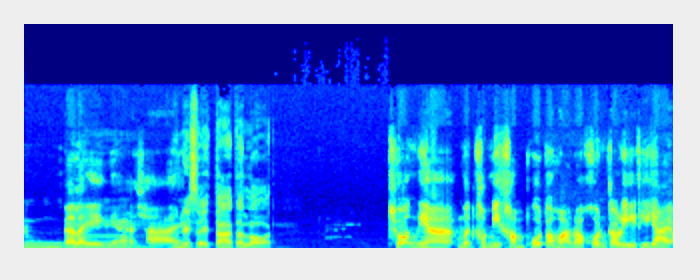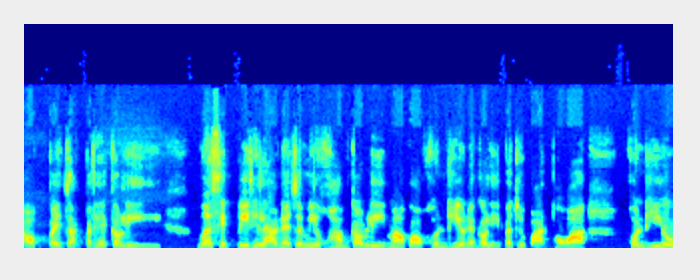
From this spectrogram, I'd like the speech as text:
นอะไรอย่างเงี้ยอืมใช่อยู่ในสายตาตลอด ช่วงเนี้ยเหมือนเขามีคำพูดประมาณว่าคนเกาหลีที่ย้ายออกไปจากประเทศเกาหลี เมื่อสิบปีที่แล้วเนี่ยจะมีความเกาหลีมากกว่าคนที่อยู่ในเกาหลีปัจจุบัน เพราะว่า คนที่อยู่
